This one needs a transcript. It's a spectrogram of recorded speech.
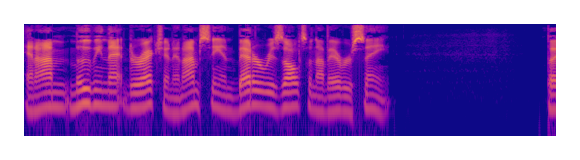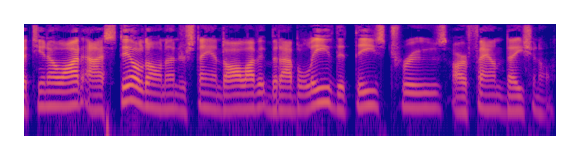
and I'm moving that direction and I'm seeing better results than I've ever seen. But you know what? I still don't understand all of it, but I believe that these truths are foundational.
